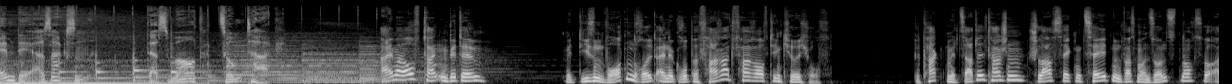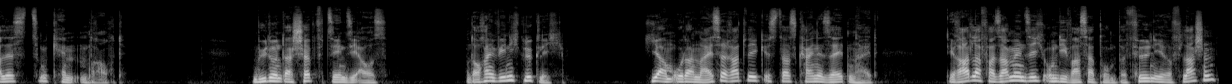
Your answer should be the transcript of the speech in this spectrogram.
MDR Sachsen. Das Wort zum Tag. Einmal auftanken bitte. Mit diesen Worten rollt eine Gruppe Fahrradfahrer auf den Kirchhof. Bepackt mit Satteltaschen, Schlafsäcken, Zelten und was man sonst noch so alles zum Campen braucht. Müde und erschöpft sehen sie aus. Und auch ein wenig glücklich. Hier am Oder-Neiße-Radweg ist das keine Seltenheit. Die Radler versammeln sich um die Wasserpumpe, füllen ihre Flaschen,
